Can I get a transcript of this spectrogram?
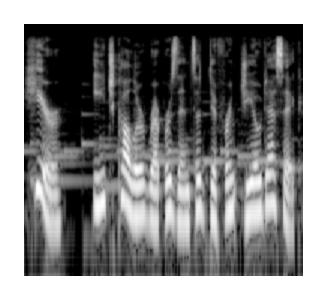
Here, each color represents a different geodesic.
